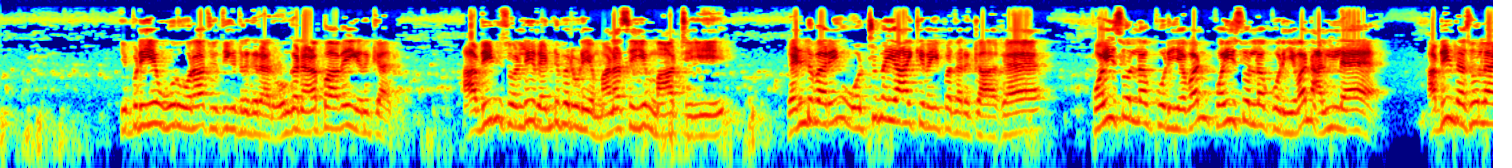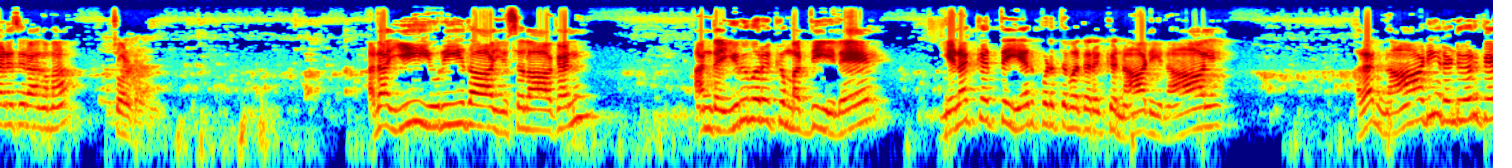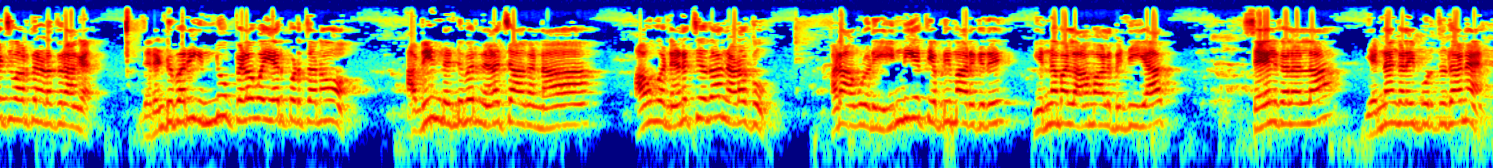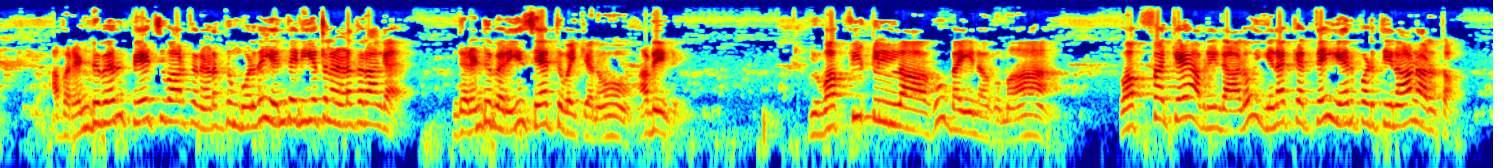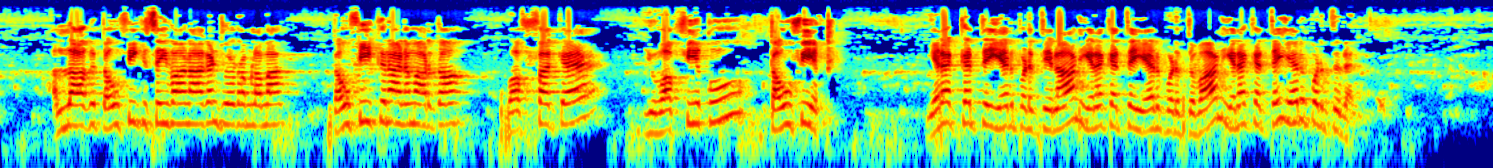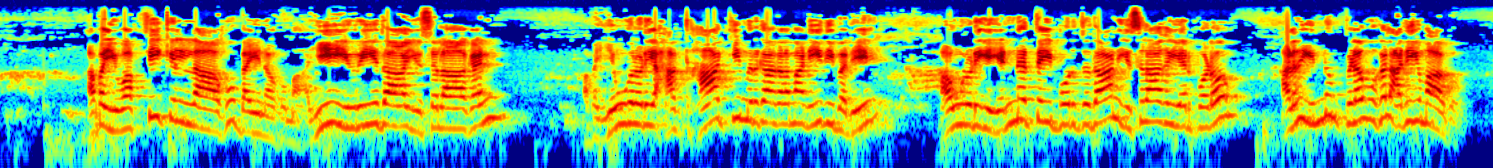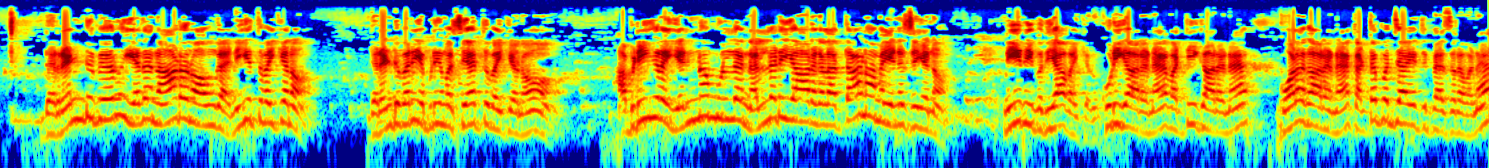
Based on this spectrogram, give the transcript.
இப்படியே ஊர் ஊராக சுற்றிக்கிட்டு இருக்கிறார். உங்கள் நினப்பாகவே இருக்கார். அப்படின்னு சொல்லி ரெண்டு பேருடைய மனசையும் மாற்றி ரெண்டு பேரையும் ஒற்றுமையாக்கி வைப்பதற்காக பொய் சொல்லக்கூடியவன் பொய் சொல்லக்கூடியவன் அல்ல அப்படின்னு ரசூல்லா என்ன செய்கிறாங்கம்மா சொல்றாங்க. அதான் ஈ யுரீதா யுசலாகன் அந்த இருவருக்கு மத்தியிலே இணக்கத்தை ஏற்படுத்துவதற்கு நாடினால் அதான் நாடி ரெண்டு பேரும் பேச்சுவார்த்தை நடத்துறாங்க. இந்த ரெண்டு பேரும் இன்னும் பிளவை ஏற்படுத்தணும். அப்படின்னு ரெண்டு பேரும் நினைச்சாங்கன்னா அவங்க நினைச்சதான் நடக்கும். ஆனா அவங்களுடைய இன்னியத்து எப்படிமா இருக்குது? இன்னமல் ஆமால பின்னியா செயல்களெல்லாம் எண்ணங்களை பொறுத்து தானே அப்ப ரெண்டு பேரும் பேச்சுவார்த்தை நடத்தும் பொழுது எந்த நியத்துல நடத்துறாங்க? இந்த ரெண்டு பேரையும் சேர்த்து வைக்கணும் அப்படின்ட்டு யுவஃபிகில்லாஹு பைனகுமா வஃபக்க அப்படின்றாலும் இணக்கத்தை ஏற்படுத்தினான்னு அர்த்தம். அல்லாஹ் தௌஃபீக் செய்வானாகன்னு சொல்றோம்லமா தௌஃபீக்னா என்னமா அர்த்தம் வஃபக்க யுவஃபிகு தௌஃபீக். இணக்கத்தை ஏற்படுத்தினான் இணக்கத்தை ஏற்படுத்துவான் இணக்கத்தை ஏற்படுத்துதல். அப்ப யுவஃபிகில்லாஹு பைனகுமா ஈ யுரீதா யுசுலாகன். அப்போ இவங்களுடைய ஹக்- ஹாக்கிம் இருக்காங்களமா நீதிபதி? அவங்களுடைய எண்ணத்தை பொறுத்து தான் இஸ்லாக ஏற்படும் அல்லது இன்னும் பிளவுகள் அதிகமாகும். இந்த ரெண்டு பேரும் எதை நாடணும் அவங்க? நியத்து வைக்கணும். இந்த ரெண்டு பேரும் எப்படி நம்ம சேர்த்து வைக்கணும்? அப்படிங்கிற எண்ணம் உள்ள நல்லடியார்களைத்தான் நாம என்ன செய்யணும்? நீதிபதியா வைக்கணும். குடிகாரனை வட்டிக்காரனை கொலகாரனை கட்ட பஞ்சாயத்து பேசுறவனை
